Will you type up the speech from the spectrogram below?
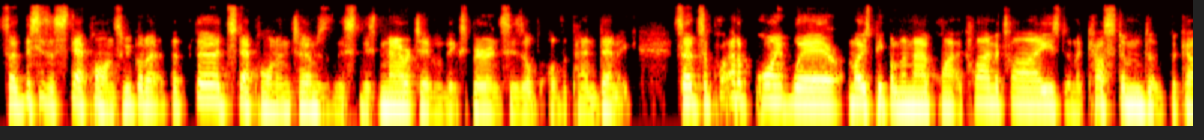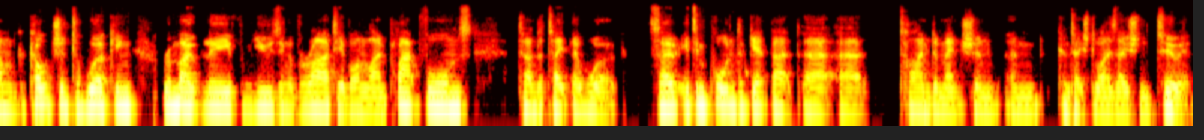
so this is a step on. So we've got a, the third step on in terms of this this narrative of the experiences of of the pandemic. So it's a, at a point where most people are now quite acclimatized and accustomed, become cultured to working remotely from using a variety of online platforms to undertake their work. So it's important to get that uh, uh, time dimension and contextualization to it.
